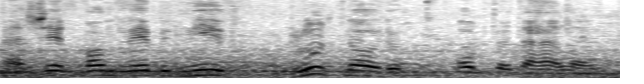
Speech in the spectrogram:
Hij zegt, want we hebben nieuw bloed nodig op dat eiland.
